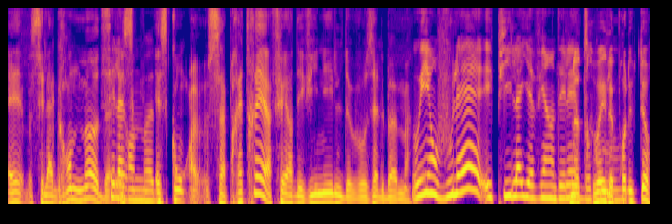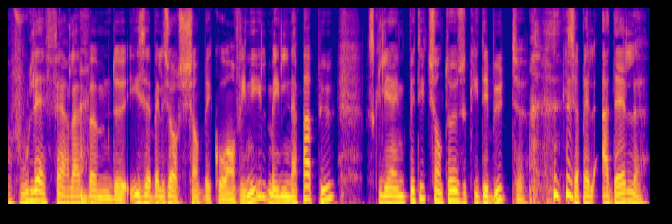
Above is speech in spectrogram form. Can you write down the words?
eh, c'est la grande mode. C'est la Est-ce- grande mode. Est-ce qu'on euh, s'apprêterait à faire des vinyles de vos albums? Oui, on voulait. Et puis là, il y avait un délai. Notre, beaucoup- oui, le producteur voulait faire l'album de Isabelle Georges chante Beko en vinyle, mais il n'a pas pu, parce qu'il y a une petite chanteuse qui débute, qui s'appelle Adèle,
